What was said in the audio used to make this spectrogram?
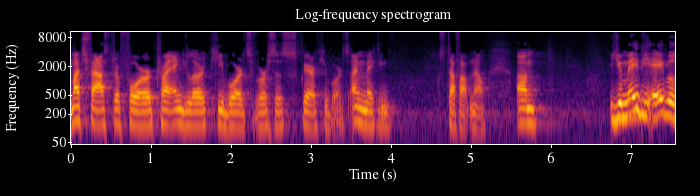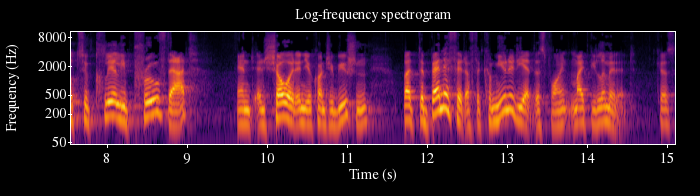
much faster for triangular keyboards versus square keyboards. I'm making stuff up now. Um, you may be able to clearly prove that and, and show it in your contribution, but the benefit of the community at this point might be limited because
